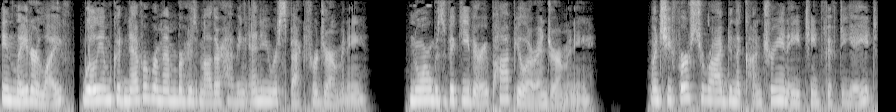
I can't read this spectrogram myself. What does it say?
In later life, William could never remember his mother having any respect for Germany. Nor was Vicky very popular in Germany. When she first arrived in the country in 1858,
